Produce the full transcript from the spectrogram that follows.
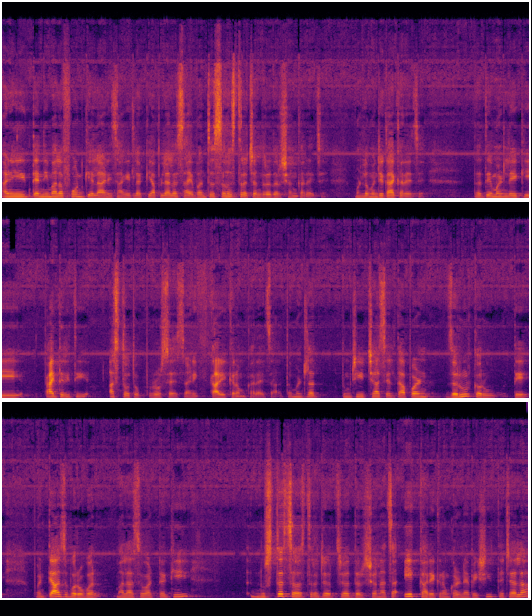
आणि त्यांनी मला फोन केला आणि सांगितलं की आपल्याला साहेबांचं सहस्त्रचंद्र दर्शन करायचं आहे म्हटलं म्हणजे काय करायचं आहे तर ते म्हणले की काहीतरी ती असतो तो प्रोसेस आणि कार्यक्रम करायचा. तर म्हटलं तुमची इच्छा असेल तर आपण जरूर करू ते. पण त्याचबरोबर मला असं वाटतं की नुसतं सहस्त्र दर्शनाचा एक कार्यक्रम करण्यापेक्षा त्याच्याला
